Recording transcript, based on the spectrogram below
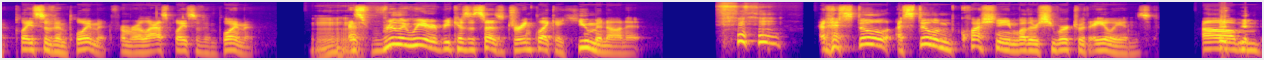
place of employment, from her last place of employment. Mm. And it's really weird because it says "drink like a human" on it, and I still, I still am questioning whether she worked with aliens. Um,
